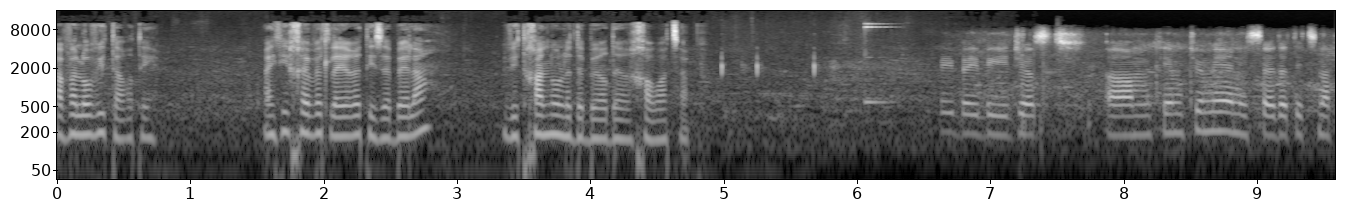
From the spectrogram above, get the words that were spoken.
אבל לא ויתרתי. הייתי חייבת להעיר את איזבלה, והתחלנו לדבר דרך הוואטסאפ. Hey baby just um, came to me and he said that it's not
